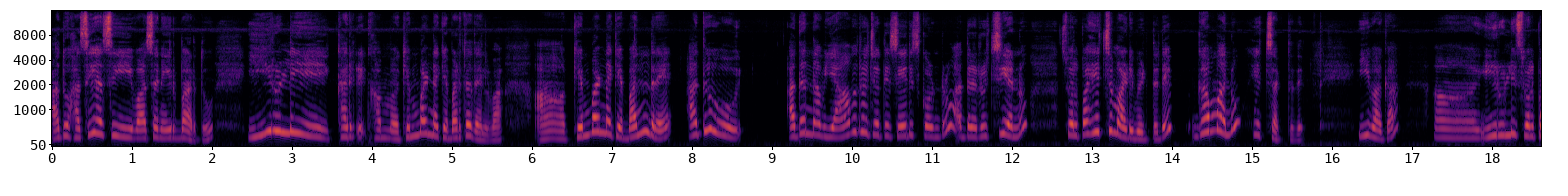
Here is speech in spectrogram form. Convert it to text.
ಅದು ಹಸಿ ಹಸಿ ವಾಸನೆ ಇರಬಾರ್ದು. ಈರುಳ್ಳಿ ಕರಿ ಕೆಂಬಣ್ಣಕ್ಕೆ ಬರ್ತದಲ್ವಾ? ಆ ಕೆಂಬಣ್ಣಕ್ಕೆ ಬಂದರೆ ಅದು ಅದನ್ನು ನಾವು ಯಾವುದ್ರ ಜೊತೆ ಸೇರಿಸ್ಕೊಂಡ್ರೂ ಅದರ ರುಚಿಯನ್ನು ಸ್ವಲ್ಪ ಹೆಚ್ಚು ಮಾಡಿಬಿಡ್ತದೆ ಘಮ್ಮನು ಹೆಚ್ಚಾಗ್ತದೆ. ಇವಾಗ ಈರುಳ್ಳಿ ಸ್ವಲ್ಪ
